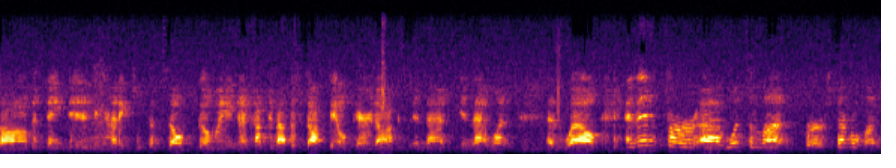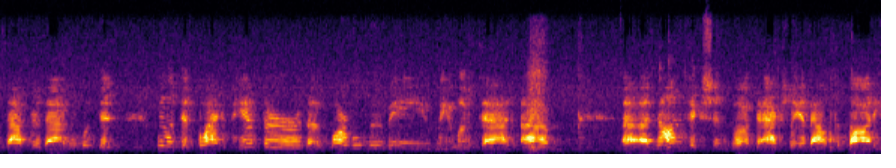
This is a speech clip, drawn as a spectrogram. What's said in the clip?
saw that they did to kind of keep themselves going. I talked about the Stockdale paradox in that in that one as well. And then for uh, once a month, for several months after that, we looked at we looked at Black Panther, the Marvel movie. We looked at um, a nonfiction book actually about the body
